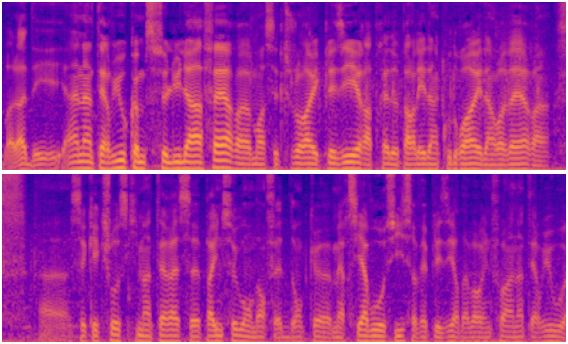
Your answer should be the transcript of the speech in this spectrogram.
voilà, des, un interview comme celui-là à faire, euh, moi c'est toujours avec plaisir. Après de parler d'un coup droit et d'un revers, c'est quelque chose qui m'intéresse pas une seconde en fait. Donc merci à vous aussi, ça fait plaisir d'avoir une fois un interview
